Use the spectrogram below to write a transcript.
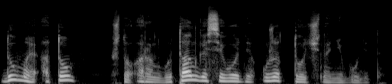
думая о том, что орангутанга сегодня уже точно не будет.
